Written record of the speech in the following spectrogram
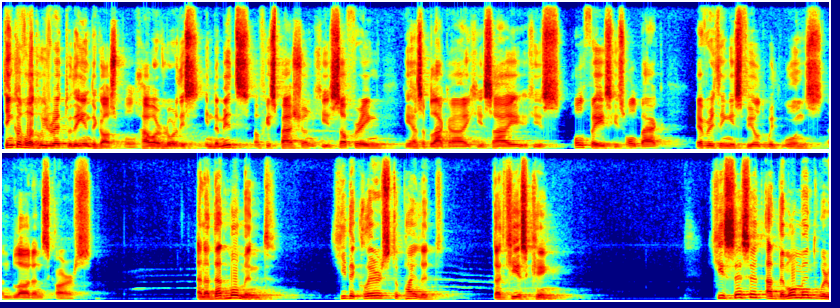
Think of what we read today in the gospel how our Lord is in the midst of his passion, he is suffering, he has a black eye, his eye, his whole face, his whole back, everything is filled with wounds and blood and scars. And at that moment, he declares to Pilate that he is king. He says it at the moment where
